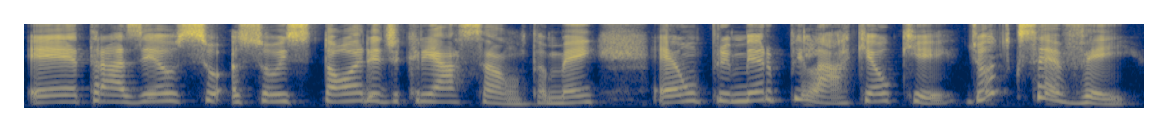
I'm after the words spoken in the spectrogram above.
É trazer seu- a sua história de criação também é um primeiro pilar, que é o quê? De onde que você veio?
